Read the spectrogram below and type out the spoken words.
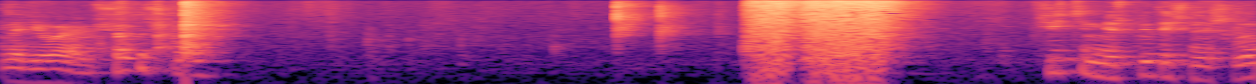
Надеваем щеточку. Чистим межплиточные швы.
